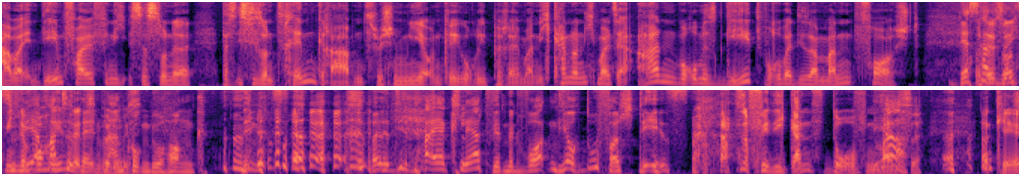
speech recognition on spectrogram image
Aber in dem Fall finde ich, ist das so eine, das ist wie so ein Trenngraben zwischen mir und Gregory Perellmann. Ich kann noch nicht mal erahnen, worum es geht, worüber dieser Mann forscht. Deshalb sollst du dir Mathewelten angucken, du Honk. Weil dir da erklärt wird mit Worten, die auch du verstehst. Also für die ganz doofen, ja. meinst du? Okay,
